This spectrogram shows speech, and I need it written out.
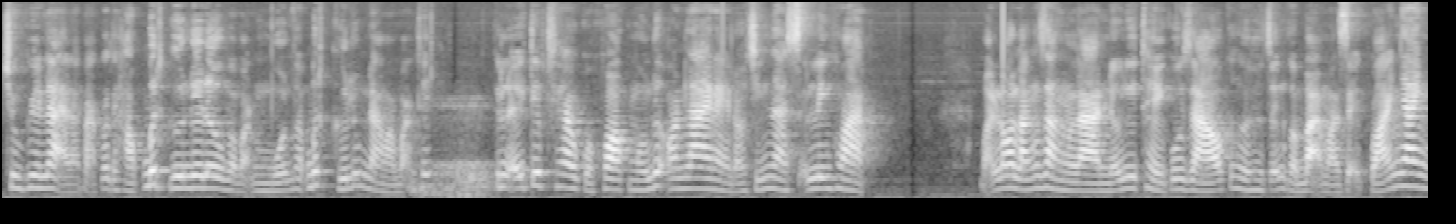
chung quy lại là bạn có thể học bất cứ nơi đâu mà bạn muốn và bất cứ lúc nào mà bạn thích. Cái lợi ích tiếp theo của khoa học ngôn nước online này đó chính là sự linh hoạt. Bạn lo lắng rằng là nếu như thầy cô giáo các người hướng dẫn của bạn mà dạy quá nhanh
